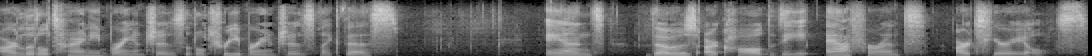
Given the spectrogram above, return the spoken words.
are little tiny branches, little tree branches like this. And Those are called the afferent arterioles.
